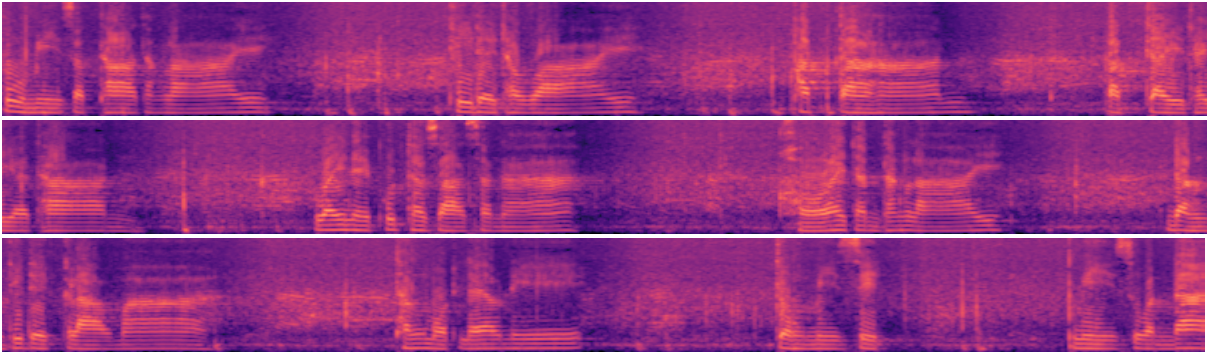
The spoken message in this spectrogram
ผู้มีศรัทธาทั้งหลาย ที่ได้ถวาย พัตตาหาร ปัจจัยทยทาน ไว้ในพุทธศาสนา ขอให้ท่านทั้งหลาย ดังที่ได้กล่าวมา ทั้งหมดแล้วนี้ จงมีสิทธิ์ มีส่วนได้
